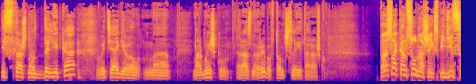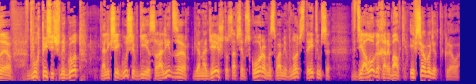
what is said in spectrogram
из страшного далека вытягивал на мормышку разную рыбу, в том числе и тарашку. Подошла к концу наша экспедиция в 2000 год. Алексей Гусев, Гия Саралидзе. Я надеюсь, что совсем скоро мы с вами вновь встретимся в диалогах о рыбалке. И все будет клево.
